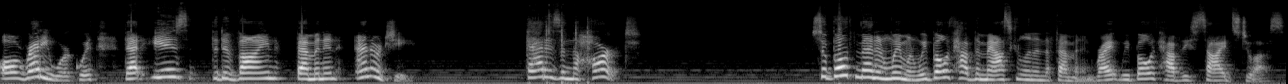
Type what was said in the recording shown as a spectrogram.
already work with, that is the divine feminine energy. That is in the heart. So, both men and women, we both have the masculine and the feminine, right? We both have these sides to us,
